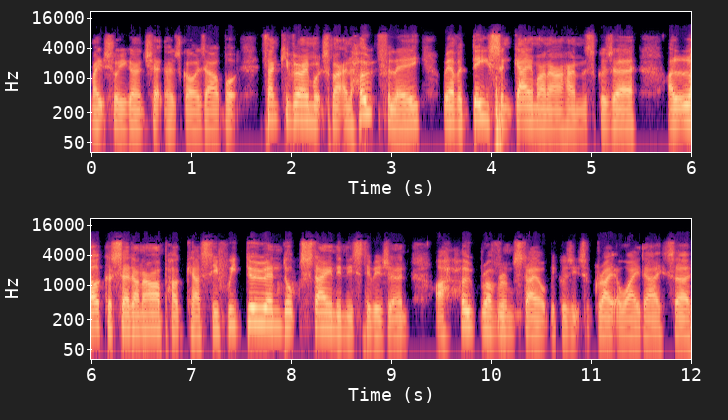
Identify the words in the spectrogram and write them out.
make sure you go and check those guys out. But thank you very much, Matt, and hopefully we have a decent game on our hands because, uh, like I said on our podcast, if we do end up staying in this division, I hope Rotherham stay up because it's a great away day. So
